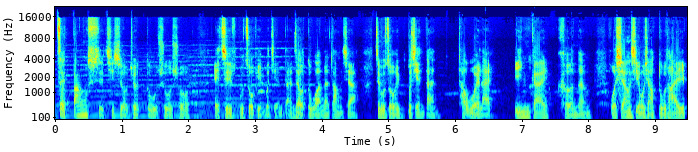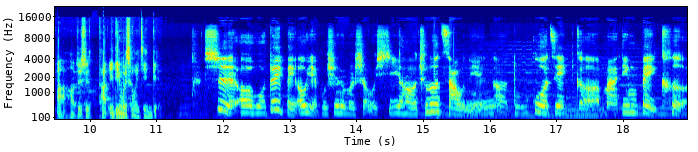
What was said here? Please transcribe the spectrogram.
在当时，其实我就读书说，哎，这部作品不简单。在我读完的当下，这部作品不简单，它未来应该可能，我相信，我想赌它一把哈，就是它一定会成为经典。是呃，我对北欧也不是那么熟悉哈，除了早年呃读过这个马丁贝克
